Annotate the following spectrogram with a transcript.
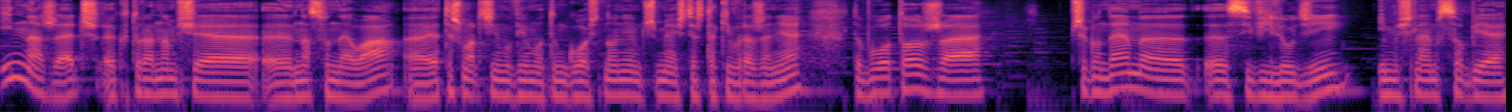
Inna rzecz, e, która nam się e, nasunęła, e, ja też Marcin mówiłem o tym głośno, nie wiem czy miałeś też takie wrażenie, to było to, że przeglądałem CV ludzi i myślałem sobie,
